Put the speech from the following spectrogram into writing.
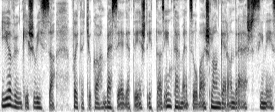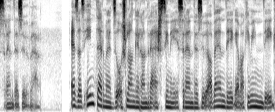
Jövünk is vissza. Folytatjuk a beszélgetést itt az Intermedzóban Slanger András színész rendezővel. Ez az intermezzo Langer András színész rendező a vendégem, aki mindig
